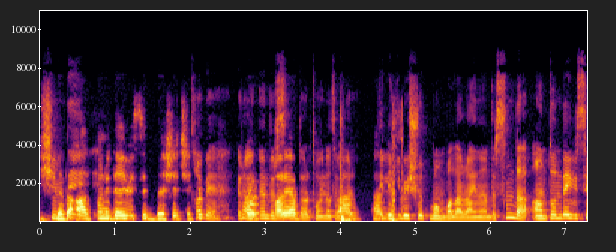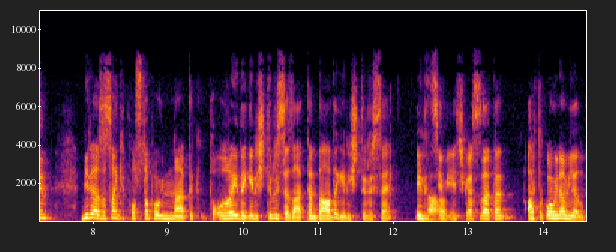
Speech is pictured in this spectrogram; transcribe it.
Şimdi Ya da Anthony Davis'i 5'e çekip Tabii Ryan Anderson paraya- 4 oynatırlar. Deli gibi şut bombalar Ryan Anderson da Anthony Davis'in biraz da sanki post-up oyununu artık orayı da geliştirirse zaten daha da geliştirirse elit Ya- seviyeye çıkarsa zaten artık oynamayalım.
